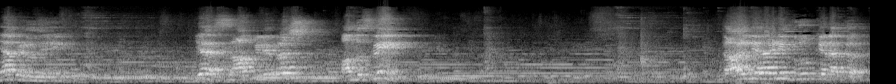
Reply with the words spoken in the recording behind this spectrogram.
यहाँ पे जी यस आपके लिए प्रश्न on the screen Daldehyde group can occur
